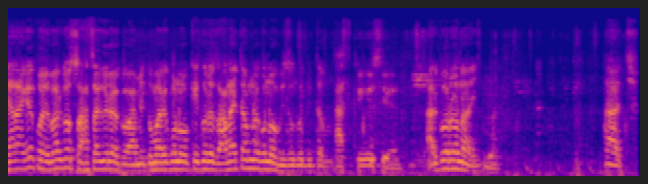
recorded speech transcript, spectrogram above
এর আগে কয়বার করছ? হাসা করে রাখো আমি তোমার কোনো ওকে করে জানাইতাম না কোনো অভিযোগ দিতাম আজকে গেছি আর করো নাই? আচ্ছা।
